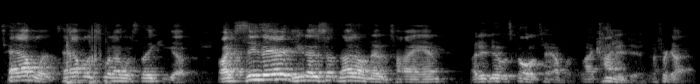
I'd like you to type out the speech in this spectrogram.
Tablet, tablet's what I was thinking of. All right, see there? You know something I don't know, Tyann. I didn't know it was called a tablet. I kind of did. I forgot.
